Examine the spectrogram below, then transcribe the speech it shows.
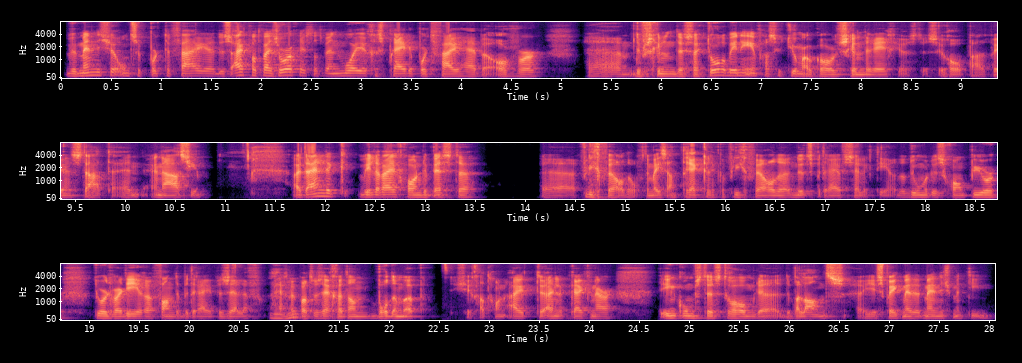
we managen onze portefeuille, dus eigenlijk wat wij zorgen is dat we een mooie gespreide portefeuille hebben over um, de verschillende sectoren binnen infrastructuur, maar ook over verschillende regio's, dus Europa, de Verenigde Staten en, en Azië. Uiteindelijk willen wij gewoon de beste uh, vliegvelden of de meest aantrekkelijke vliegvelden, nutsbedrijven selecteren. Dat doen we dus gewoon puur door het waarderen van de bedrijven zelf. Mhm. Eigenlijk wat we zeggen dan bottom-up. Dus je gaat gewoon uiteindelijk kijken naar de inkomstenstroom, de, de balans. Uh, je spreekt met het managementteam.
